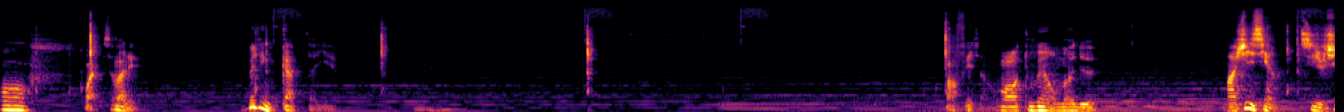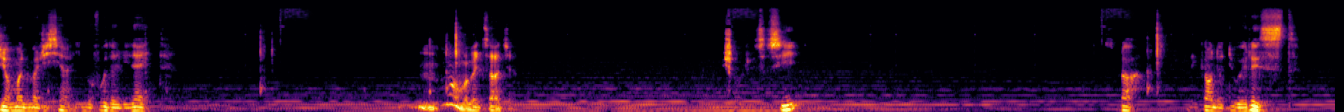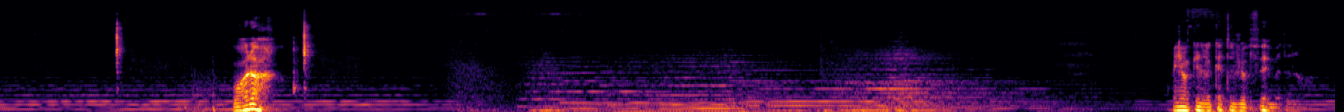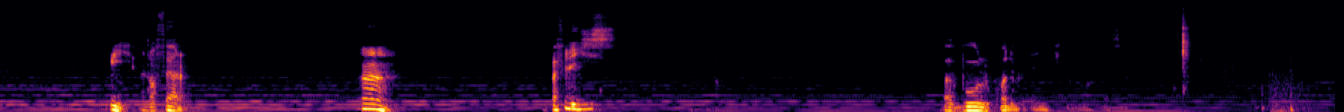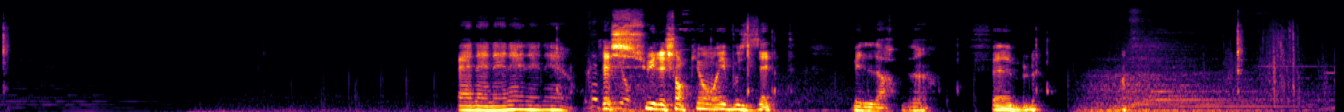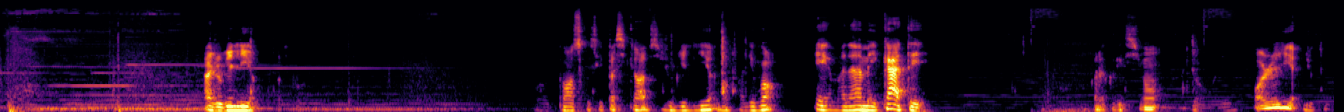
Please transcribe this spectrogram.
Oh, ouais, ça va aller. Une cape d'ailleurs. Parfait, ça. On va retrouver en mode magicien. Si je suis en mode magicien, il me faut des lunettes. Hmm, on va mettre ça, tiens. Changer ceci. Là, les gants de dueliste. Voilà. Voyons quelle carte je fais maintenant. Oui, allons faire. Un. Pas fait les 10. Pas beau le croix de bataille. Je suis le champion et vous êtes mes larbins faibles. Ah, j'ai oublié de lire. Je pense que c'est pas si grave si j'ai oublié de lire. Donc, on va aller voir. Et Madame Ekate. Pour la collection. On va le lire du coup.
